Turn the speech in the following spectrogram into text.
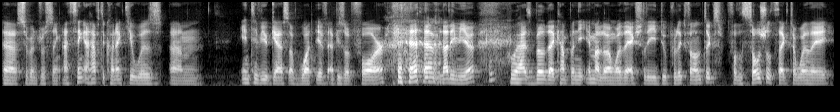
Uh, super interesting. I think I have to connect you with um, interview guest of What If episode four, Vladimir, who has built that company Imalearn, where they actually do predictive analytics for the social sector, where they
